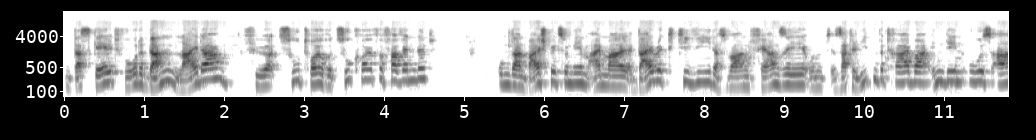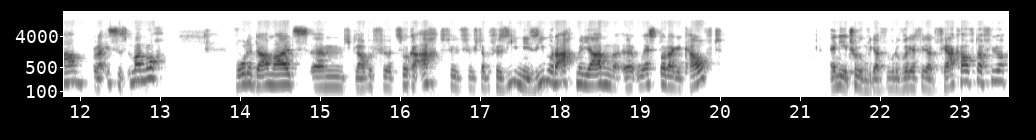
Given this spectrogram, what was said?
Das Geld wurde dann leider für zu teure Zukäufe verwendet. Um da ein Beispiel zu nehmen, einmal DirecTV, das waren Fernseh- und Satellitenbetreiber in den USA, oder ist es immer noch, wurde damals, ähm, ich glaube, für circa acht, für, für, ich glaube, für sieben, nee, sieben oder acht Milliarden äh, US-Dollar gekauft. Äh, nee, Entschuldigung, wieder, wurde, wurde jetzt wieder verkauft dafür.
